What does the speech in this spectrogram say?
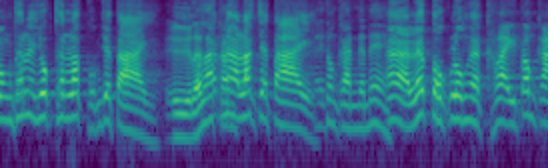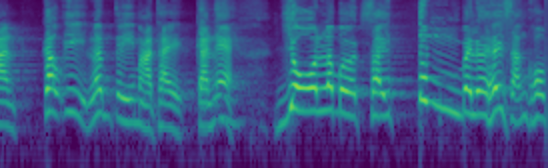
ลงท่านนายกท่านรักผมจะตายเออแล้วรักกันน่ารักจะตายใครต้องการกันแน่ อ่าแล้วตกลงอะใครต้องการเก้าอี้รัฐมนตรีมหาดไทยกันแน่ โยนระเบิดใส่ตุ้มไปเลยให้สังคม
